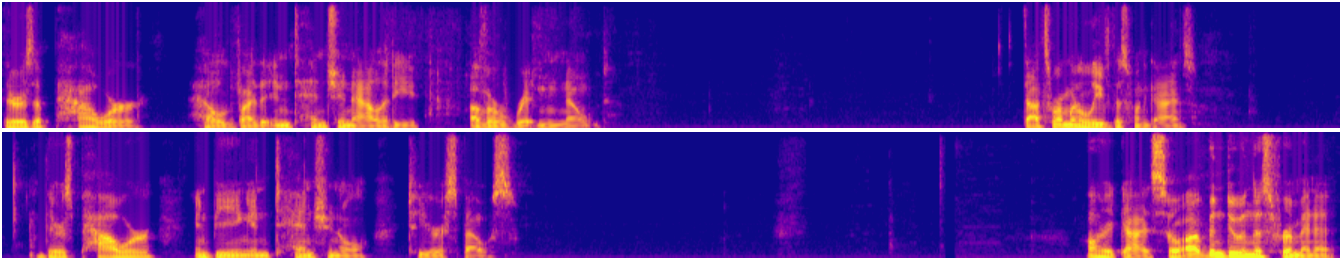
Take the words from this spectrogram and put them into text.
There is a power held by the intentionality of a written note. That's where I'm going to leave this one, guys. There's power in being intentional to your spouse. All right, guys. So I've been doing this for a minute.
